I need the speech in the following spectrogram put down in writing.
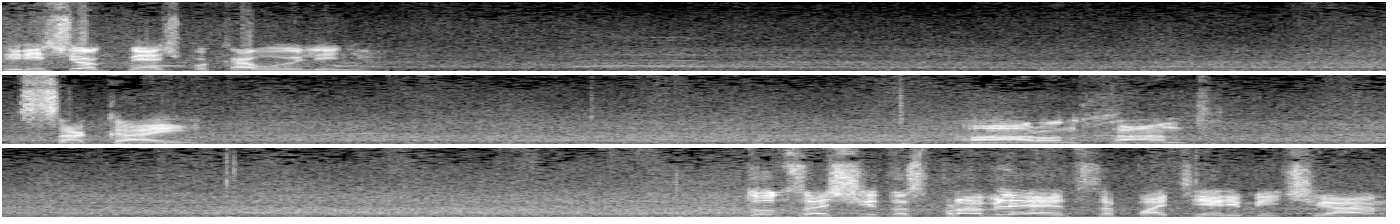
Пересек мяч боковую линию. Сакай. Аарон Хант. Тут защита справляется потерей мяча.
